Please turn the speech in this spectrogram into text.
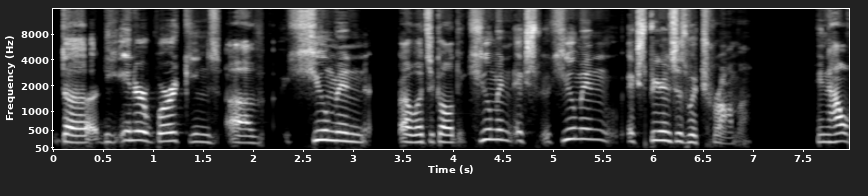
the the inner workings of human uh, what's it called? Human ex- human experiences with trauma and how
